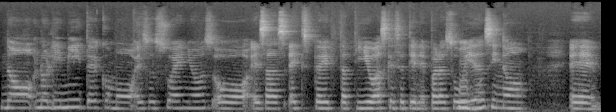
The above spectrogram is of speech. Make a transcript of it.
no, no limite como esos sueños o esas expectativas que se tiene para su vida, sino eh,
